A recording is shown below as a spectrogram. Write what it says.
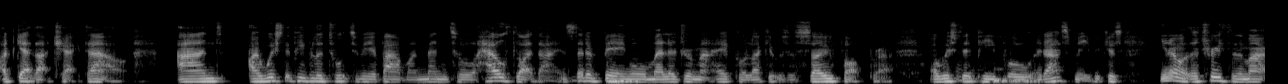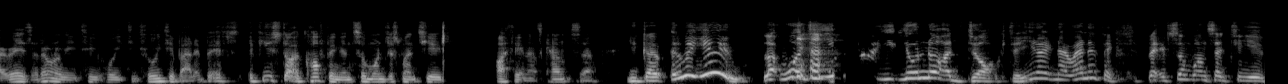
I'd get that checked out. And I wish that people had talked to me about my mental health like that instead of being mm-hmm. all melodramatic or like it was a soap opera. I wish that people mm-hmm. had asked me because you know what the truth of the matter is, I don't want to be too hoity-toity about it, but if if you started coughing and someone just went to you, I think that's cancer, you go, "Who are you? Like, what do you?" You're not a doctor. You don't know anything. But if someone said to you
